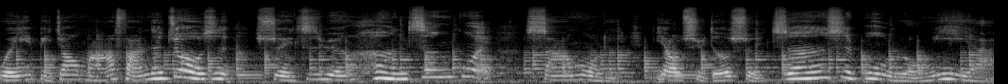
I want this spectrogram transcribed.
唯一比较麻烦的就是水资源很珍贵，沙漠里要取得水真是不容易呀。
